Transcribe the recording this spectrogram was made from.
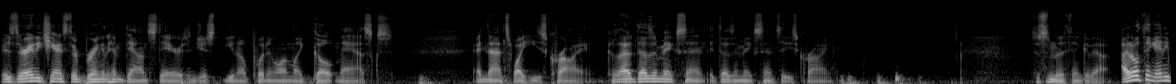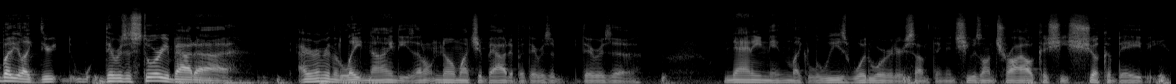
Is there any chance they're bringing him downstairs and just, you know, putting on like goat masks? And that's why he's crying. Because that doesn't make sense. It doesn't make sense that he's crying. So something to think about. I don't think anybody like there, there was a story about uh I remember in the late 90s. I don't know much about it, but there was a there was a nanny named like Louise Woodward or something and she was on trial cuz she shook a baby.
